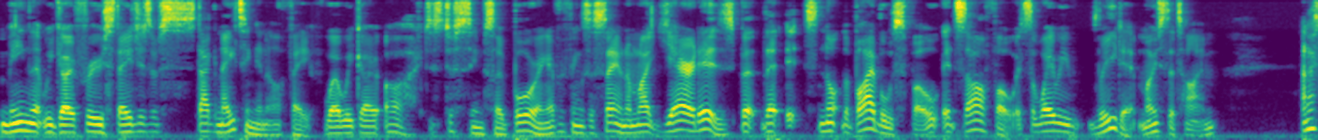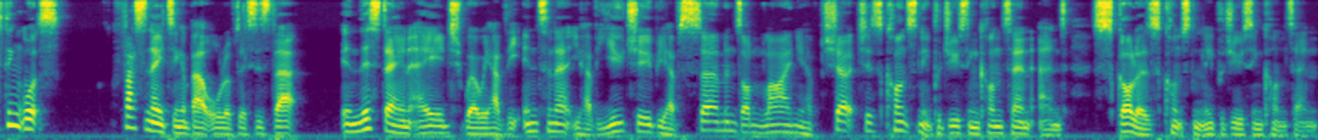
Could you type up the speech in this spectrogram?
mean that we go through stages of stagnating in our faith where we go, oh, it just, just seems so boring. Everything's the same. And I'm like, yeah, it is, but that it's not the Bible's fault. It's our fault. It's the way we read it most of the time. And I think what's fascinating about all of this is that in this day and age where we have the internet, you have YouTube, you have sermons online, you have churches constantly producing content and scholars constantly producing content,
